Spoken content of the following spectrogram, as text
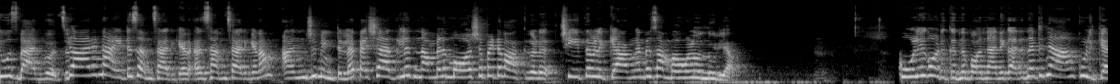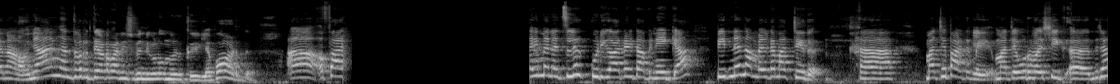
use bad words കാരനായിട്ട് സംസാരിക്കണം സംസാരിക്കണം. അഞ്ചു മിനിറ്റിൽ. പക്ഷെ അതിൽ നമ്മൾ മോശപ്പെട്ട വാക്കുകൾ ചീത്ത വിളിക്കുക അങ്ങനത്തെ സംഭവങ്ങളൊന്നുമില്ല. കുളി കൊടുക്കുന്ന പൊന്നാനിക്കാർ എന്നിട്ട് ഞാൻ കുളിക്കാനാണോ? ഞാൻ ഇങ്ങനത്തെ വൃത്തിയുടെ പണിഷ്മെന്റുകളൊന്നും എടുക്കില്ല പോടുന്നത് ഫൈവ് മിനിറ്റ്സിൽ കുടികാരനായിട്ട് അഭിനയിക്കുക. പിന്നെ നമ്മളുടെ മറ്റേത്. മറ്റേ പാട്ടില്ലേ? മറ്റേ ഉർവശി എന്താ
